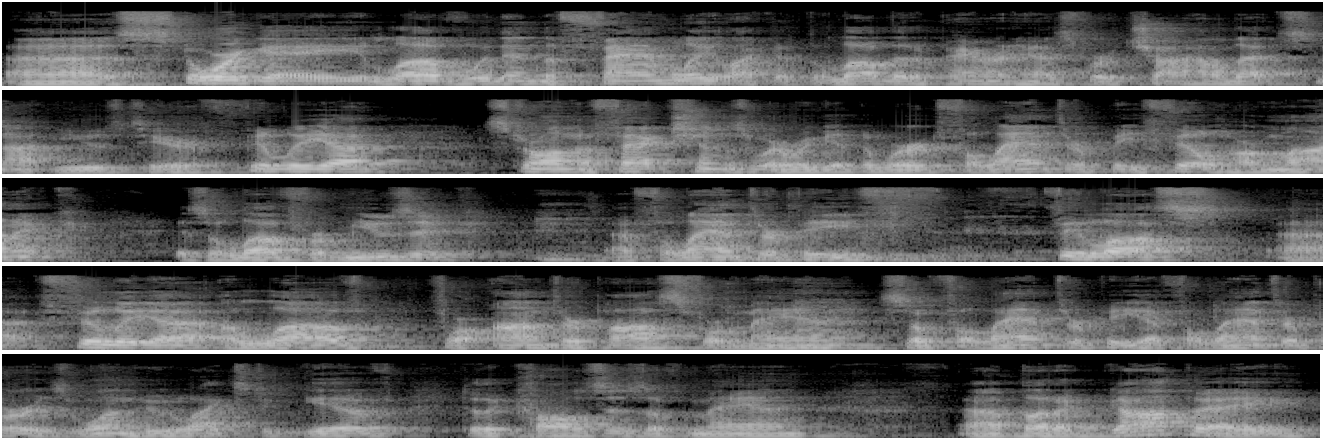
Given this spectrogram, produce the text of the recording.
Uh, storge, love within the family, like the love that a parent has for a child, that's not used here. Philia, strong affections, where we get the word philanthropy. Philharmonic is a love for music. Uh, philanthropy, philos, uh, philia, a love for anthropos, for man. So philanthropy, a philanthropist is one who likes to give to the causes of man. Uh, but agape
